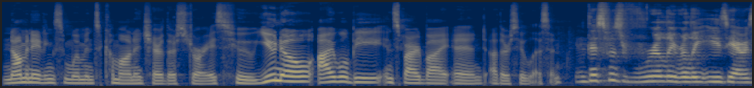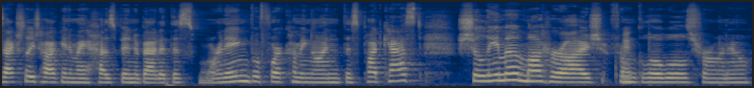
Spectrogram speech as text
nominating some women to come on and share their stories who you know I will be inspired by and others who listen. This was really, really easy. I was actually talking to my husband about it this morning before coming on this podcast. Shallima Maharaj from okay. Global Toronto.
